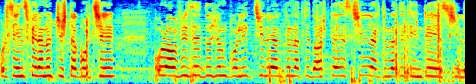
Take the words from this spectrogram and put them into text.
ওর সেন্স ফেরানোর চেষ্টা করছে। ওর অফিসে দুজন কলিগ ছিল, একজন রাতে দশটা এসছে একজন রাতে তিনটে এসছিল।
